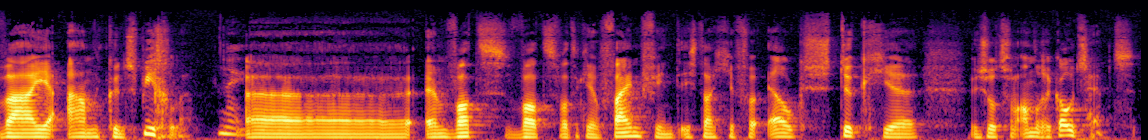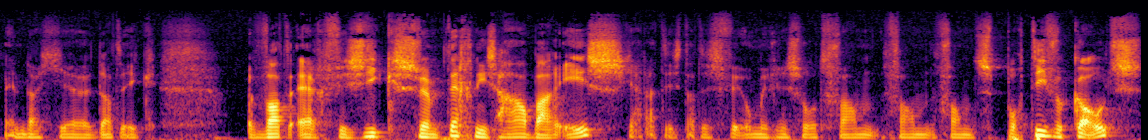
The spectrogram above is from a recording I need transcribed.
waar je aan kunt spiegelen. Nee. Uh, en wat, wat, wat ik heel fijn vind, is dat je voor elk stukje een soort van andere coach hebt. En dat, je, dat ik wat er fysiek zwemtechnisch haalbaar is, ja, dat is, dat is veel meer een soort van, van, van sportieve coach.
